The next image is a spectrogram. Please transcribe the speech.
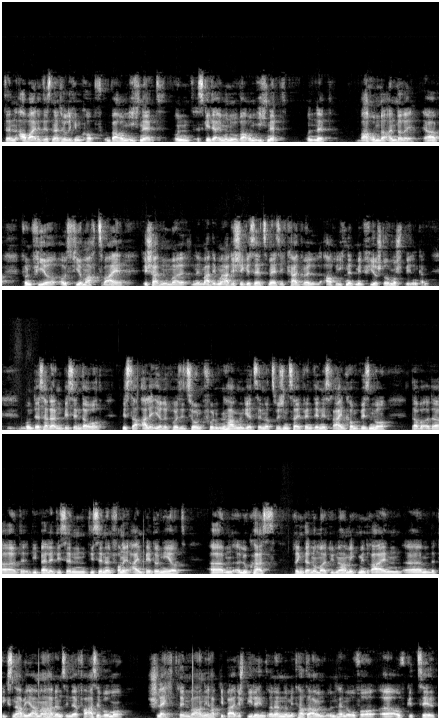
dann arbeitet es natürlich im Kopf. Und warum ich nicht? Und es geht ja immer nur, warum ich nicht und nicht, warum der andere. Ja, von vier aus vier macht zwei ist halt nun mal eine mathematische Gesetzmäßigkeit, weil auch ich nicht mit vier Stürmer spielen kann. Und das hat dann ein bisschen dauert, bis da alle ihre Position gefunden haben. Und jetzt in der Zwischenzeit, wenn Dennis reinkommt, wissen wir, da, da die Bälle, die sind, die sind dann vorne einbetoniert. Ähm, Lukas bringt da nochmal Dynamik mit rein. Ähm, der Dixon Abiyama hat uns in der Phase, wo wir schlecht drin waren. Ihr habt die beiden Spiele hintereinander mit Hertha und, und Hannover äh, aufgezählt.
